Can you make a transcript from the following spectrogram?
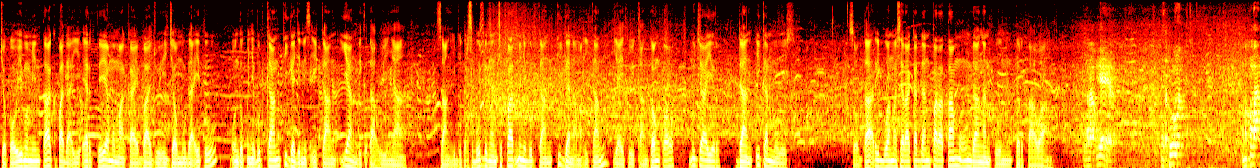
Jokowi meminta kepada IRT yang memakai baju hijau muda itu untuk menyebutkan tiga jenis ikan yang diketahuinya. Sang ibu tersebut dengan cepat menyebutkan tiga nama ikan, yaitu ikan tongkol, mujair, dan ikan mulus. Sontak ribuan masyarakat dan para tamu undangan pun tertawa. Terakhir, sebut empat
